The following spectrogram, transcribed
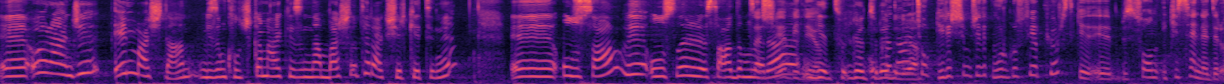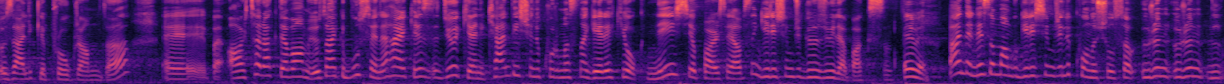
Ee, öğrenci en baştan bizim kuluçka merkezinden başlatarak şirketini e, ulusal ve uluslararası adımlara taşıyabiliyor. get- götürebiliyor. O kadar çok girişimcilik vurgusu yapıyoruz ki e, son iki senedir özellikle programda e, artarak devam ediyor. Özellikle bu sene herkes diyor ki yani kendi işini kurmasına gerek yok. Ne iş yaparsa yapsın girişimci gözüyle baksın. Evet. Ben de ne zaman bu girişimcilik konuşulsa ürün ürün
